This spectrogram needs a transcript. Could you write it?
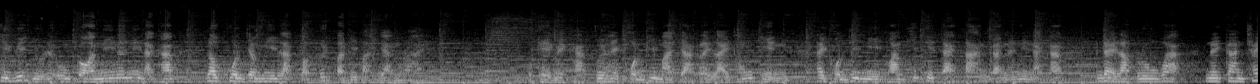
ชีวิตอยู่ในองค์กรนี้นั้นนี่นะครับ เราควรจะมีหลักประพฤติปฏิบัติอย่างไรโอเคไหมครับ เพื่อให้คนที่มาจากหลาย ๆ ท้องถิ่น ให้คนที่มีความคิดที่แตกต่างกันนั้นนี่นะครับ ได้รับรู้ว่าในการใช้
